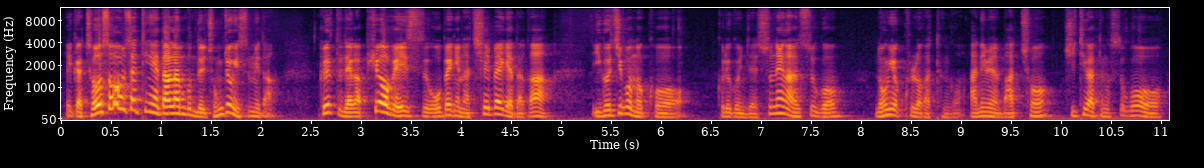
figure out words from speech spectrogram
그러니까 저소음 세팅 해달라는 분들이 종종 있습니다. 때 내가 Pure Base 500이나 700에다가 이거 집어넣고 그리고 이제 수랭 안 쓰고 농협 쿨러 같은 거 아니면 Macho GT 같은 거 쓰고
